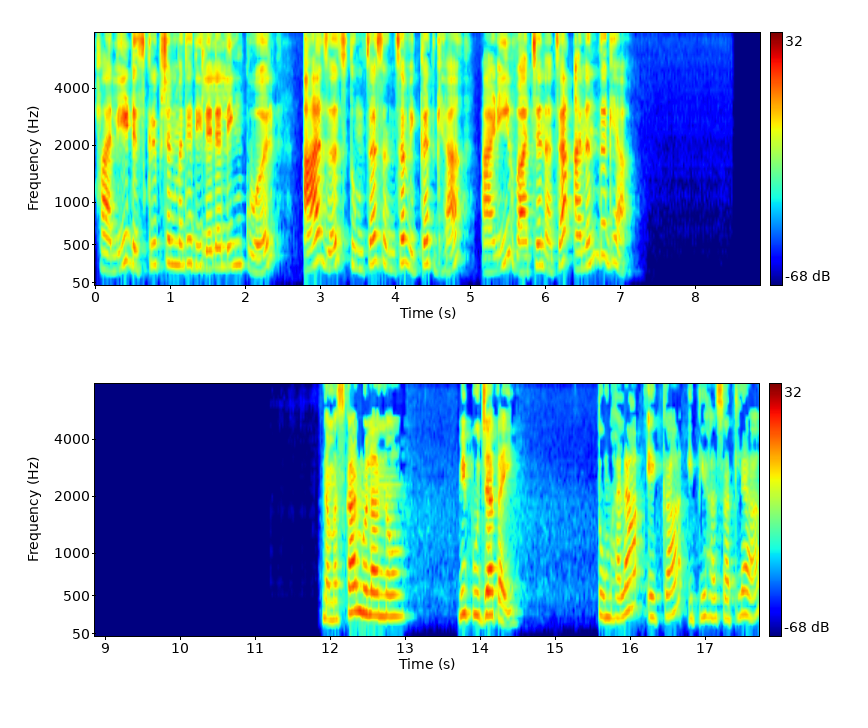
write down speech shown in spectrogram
हाली डिस्क्रिप्शनमध्ये दिलेल्या लिंकवर आजच तुमचा संच विकत घ्या आणि वाचनाचा आनंद घ्या. नमस्कार मुलांनो मी पूजाताई. तुम्हाला एका इतिहासातल्या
